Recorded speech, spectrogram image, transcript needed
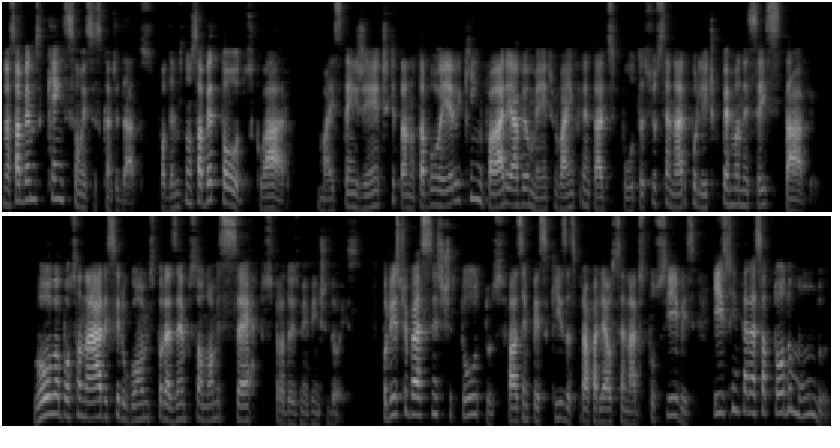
Nós sabemos quem são esses candidatos. Podemos não saber todos, claro, mas tem gente que está no tabuleiro e que invariavelmente vai enfrentar disputas se o cenário político permanecer estável. Lula, Bolsonaro e Ciro Gomes, por exemplo, são nomes certos para 2022. Por isso, diversos institutos fazem pesquisas para avaliar os cenários possíveis e isso interessa a todo mundo,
